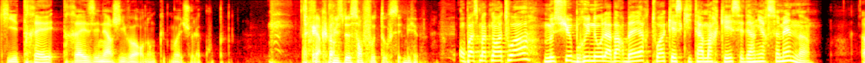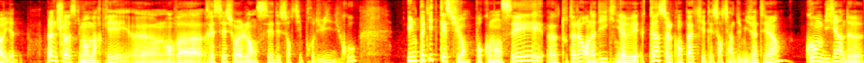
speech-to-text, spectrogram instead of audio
qui est très très énergivore. Donc moi, je la coupe. Pour faire plus de 100 photos, c'est mieux. On passe maintenant à toi, Monsieur Bruno Labarbère. Toi, qu'est-ce qui t'a marqué ces dernières semaines? Alors, il y a plein de choses qui m'ont marqué. Euh, on va rester sur le lancer des sorties produits du coup. Une petite question pour commencer. Euh, tout à l'heure, on a dit qu'il n'y avait qu'un seul compact qui était sorti en 2021. Combien de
